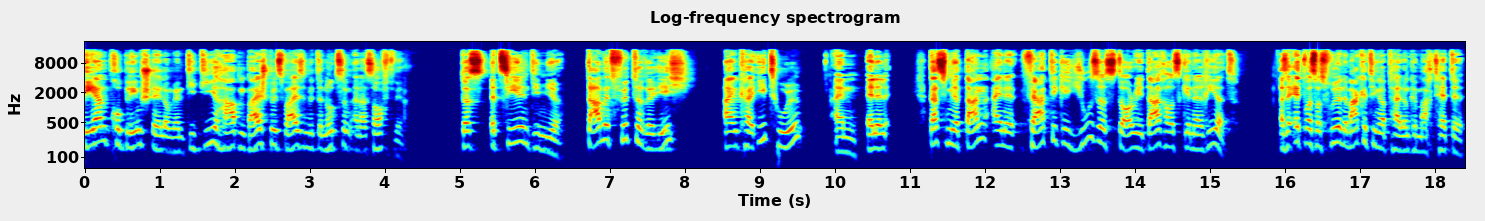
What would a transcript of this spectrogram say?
deren Problemstellungen, die die haben, beispielsweise mit der Nutzung einer Software. Das erzählen die mir. Damit füttere ich ein KI-Tool, ein LLM, dass mir dann eine fertige User Story daraus generiert. Also etwas, was früher eine Marketingabteilung gemacht hätte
